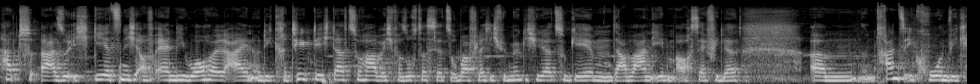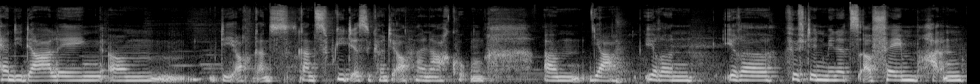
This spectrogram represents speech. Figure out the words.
hat, also ich gehe jetzt nicht auf Andy Warhol ein und die Kritik, die ich dazu habe, ich versuche das jetzt oberflächlich wie möglich wiederzugeben. Da waren eben auch sehr viele ähm, Trans-Ikonen wie Candy Darling, ähm, die auch ganz, ganz sweet ist, die könnt ihr auch mal nachgucken, ähm, ja, ihren, ihre 15 Minutes of Fame hatten.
